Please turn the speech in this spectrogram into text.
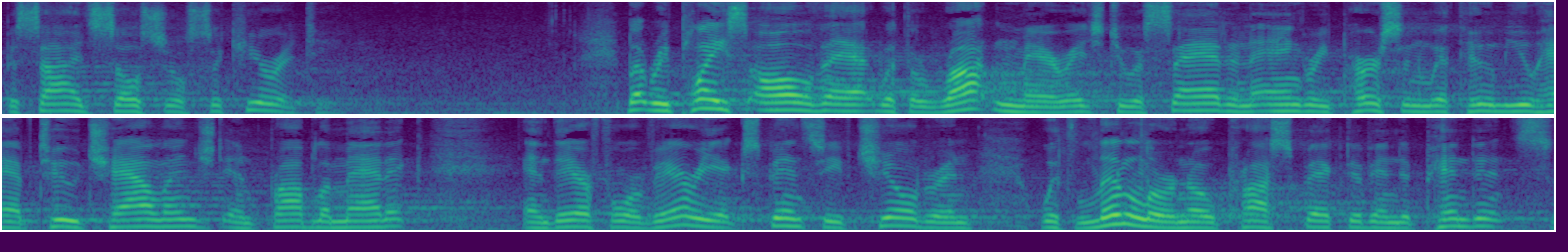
besides Social Security. But replace all that with a rotten marriage to a sad and angry person with whom you have two challenged and problematic and therefore very expensive children with little or no prospect of independence,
